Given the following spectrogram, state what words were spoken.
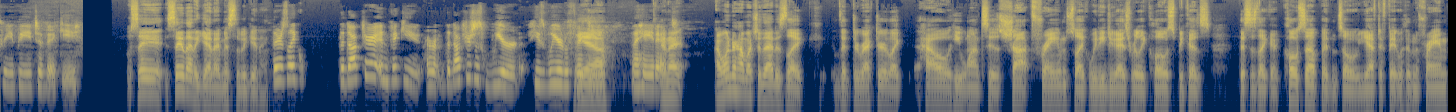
creepy to Vicky. say say that again. I missed the beginning. There's like the doctor and Vicky, or the doctor's just weird. He's weird with Vicky, Yeah. and I hate it. And I I wonder how much of that is like the director, like how he wants his shot framed. So like we need you guys really close because this is like a close up, and so you have to fit within the frame.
